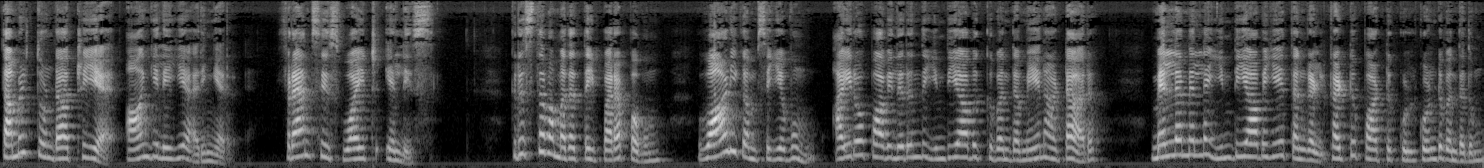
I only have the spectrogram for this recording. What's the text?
தமிழ் தொண்டாற்றிய ஆங்கிலேய அறிஞர் பிரான்சிஸ் ஒயிட் எல்லிஸ் கிறிஸ்தவ மதத்தை பரப்பவும் வாணிகம் செய்யவும் ஐரோப்பாவிலிருந்து இந்தியாவுக்கு வந்த மேனாட்டார் மெல்ல மெல்ல இந்தியாவையே தங்கள் கட்டுப்பாட்டுக்குள் கொண்டு வந்ததும்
